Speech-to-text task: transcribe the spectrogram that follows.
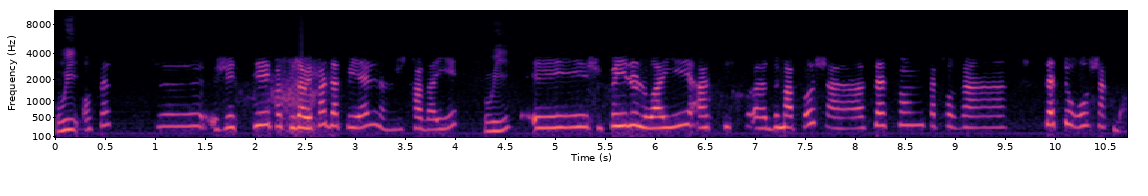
Oui, En fait, euh, j'étais parce que j'avais pas d'APL, je travaillais oui. et je payais le loyer à, six- euh, de ma poche à 787 euros chaque mois.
